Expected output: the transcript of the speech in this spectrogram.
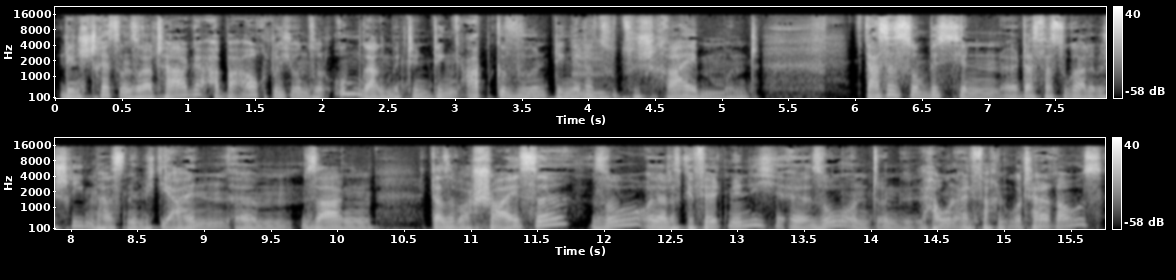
den Stress unserer Tage, aber auch durch unseren Umgang mit den Dingen abgewöhnt, Dinge mhm. dazu zu schreiben. Und das ist so ein bisschen äh, das, was du gerade beschrieben hast, nämlich die einen ähm, sagen, das ist aber scheiße, so, oder das gefällt mir nicht, äh, so, und, und hauen einfach ein Urteil raus.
